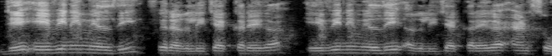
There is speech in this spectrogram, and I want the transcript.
ਜੇ ਇਹ ਵੀ ਨਹੀਂ ਮਿਲਦੀ ਫਿਰ ਅਗਲੀ ਚੈੱਕ ਕਰੇਗਾ ਇਹ ਵੀ ਨਹੀਂ ਮਿਲਦੀ ਅਗਲੀ ਚੈੱਕ ਕਰੇਗਾ ਐਂਡ ਸੋ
